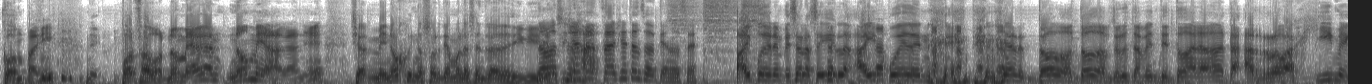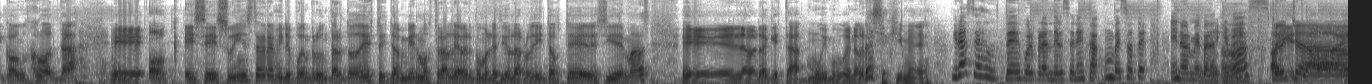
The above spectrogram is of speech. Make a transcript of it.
Company. Eh, Por favor, no me hagan, no me hagan, ¿eh? Ya me enojo y nos sorteamos las entradas divididas. No, si ya, está- ya están sorteándose. Ahí pueden empezar a seguirla, ahí pueden tener todo, todo, absolutamente toda la data, arroba Jime con J, eh, OK, ese es su Instagram y le pueden preguntar todo esto y también mostrarle a ver cómo les dio la ruedita a ustedes y demás. Eh, la verdad que está muy, muy bueno. Gracias, Jime. Gracias a ustedes por prenderse en esta. Un besote enorme para Gracias, todos. Ahí Chau, está chau.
